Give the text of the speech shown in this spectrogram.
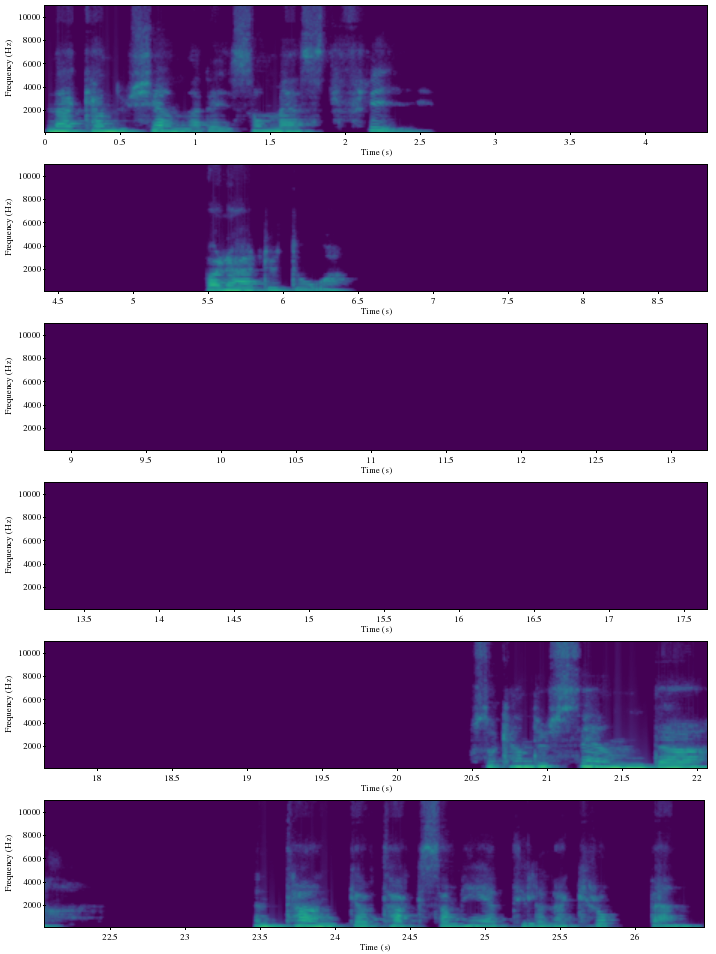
När kan du känna dig som mest fri? Var är du då? Så kan du sända en tanke av tacksamhet till den här kroppen.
